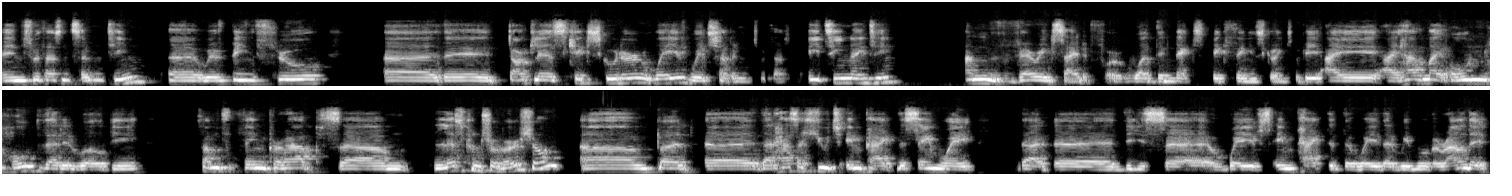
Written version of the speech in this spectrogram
in 2017. Uh, we've been through uh, the dockless kick scooter wave, which happened in 2018 19. I'm very excited for what the next big thing is going to be. I, I have my own hope that it will be something perhaps um, less controversial, uh, but that has a huge impact the same way that uh, these uh, waves impacted the way that we move around it.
